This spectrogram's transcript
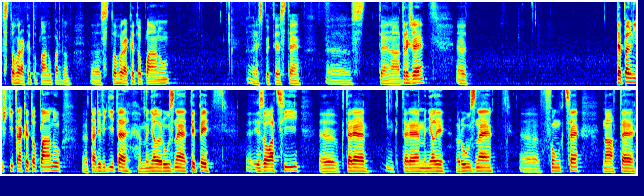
z toho raketoplánu, pardon, z toho raketoplánu, respektive z té, z té nádrže. Tepelný štít raketoplánu, tady vidíte, měl různé typy izolací, Eh, které, které měly různé eh, funkce na té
